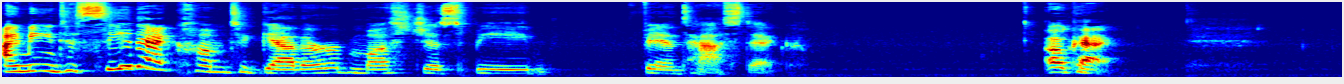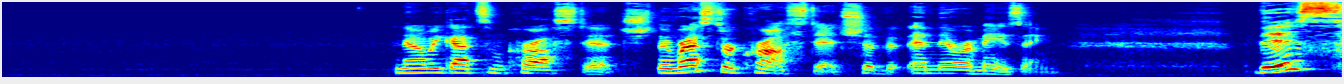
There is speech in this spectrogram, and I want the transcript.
I mean, to see that come together must just be fantastic. Okay. Now we got some cross stitch. The rest are cross stitch and they're amazing. This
